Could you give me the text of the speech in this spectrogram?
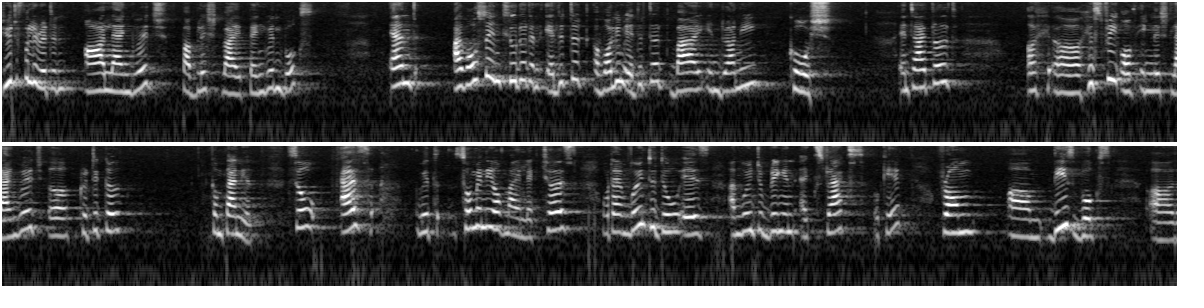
beautifully written Our Language published by Penguin Books and I have also included an edited a volume edited by Indrani Ghosh entitled a, History of English Language, a Critical Companion. So, as with so many of my lectures, what I am going to do is I am going to bring in extracts okay, from um, these books uh,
